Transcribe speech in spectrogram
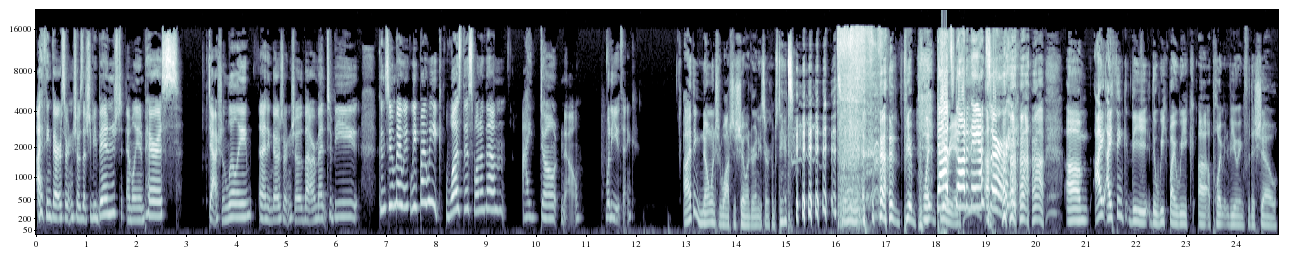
I think there are certain shows that should be binged, Emily in Paris, Dash and Lily, and I think there are certain shows that are meant to be consumed by week week by week. Was this one of them? I don't know. What do you think? I think no one should watch the show under any circumstances. That's not an answer. um, I I think the the week by week uh, appointment viewing for the show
